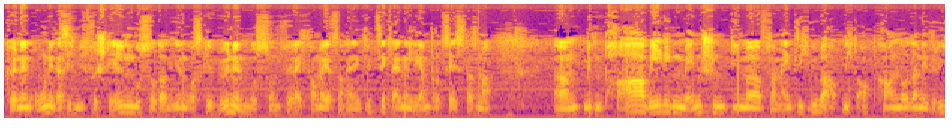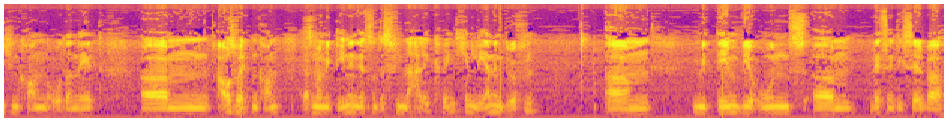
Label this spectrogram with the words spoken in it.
können, ohne dass ich mich verstellen muss oder an irgendwas gewöhnen muss. Und vielleicht haben wir jetzt noch einen klitzekleinen Lernprozess, dass man ähm, mit ein paar wenigen Menschen, die man vermeintlich überhaupt nicht ab kann oder nicht riechen kann oder nicht ähm, aushalten kann, dass wir mit denen jetzt noch das finale Quäntchen lernen dürfen, ähm, mit dem wir uns ähm, letztendlich selber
